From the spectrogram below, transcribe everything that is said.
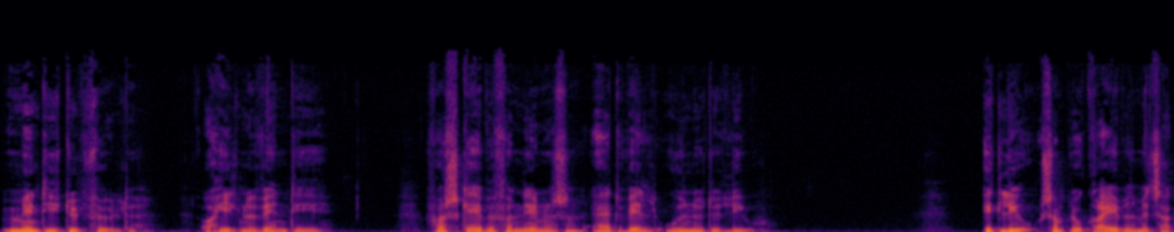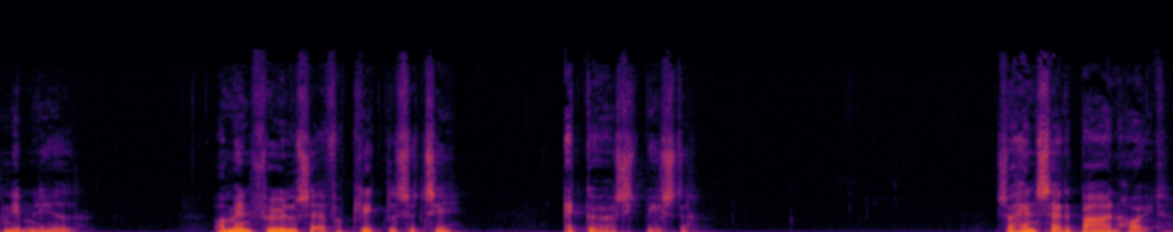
Men de er dybfølte og helt nødvendige for at skabe fornemmelsen af et veludnyttet liv. Et liv, som blev grebet med taknemmelighed og med en følelse af forpligtelse til at gøre sit bedste. Så han satte bare en højt,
